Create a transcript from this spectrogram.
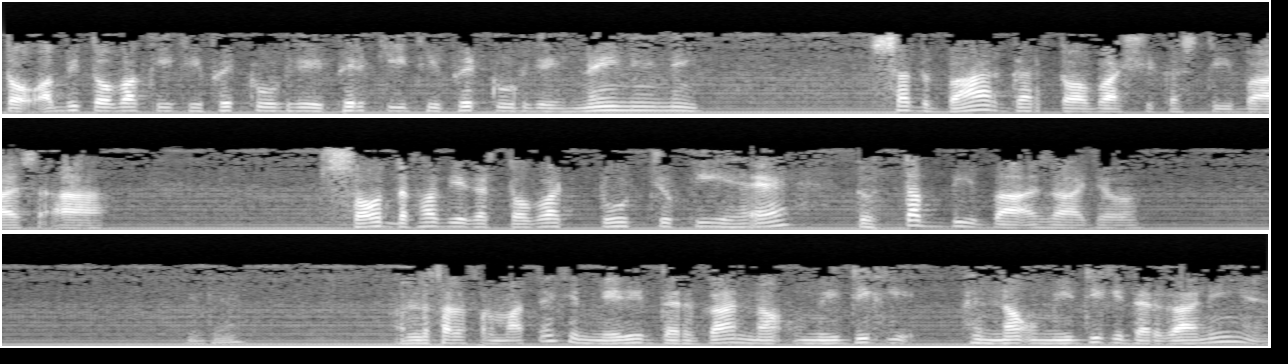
تو ابھی توبہ کی تھی، پھر ٹوٹ گئی، پھر کی تھی، پھر ٹوٹ گئی۔ نہیں نہیں نہیں۔ صد بار گر توبہ شکستی باز آ۔ سو دفعہ بھی اگر توبہ ٹوٹ چکی ہے، تو تب بھی باز آ جاؤ۔ اللہ تعالیٰ فرماتے ہیں کہ میری درگاہ نا امیدی کی، نا امیدی کی درگاہ نہیں ہے۔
